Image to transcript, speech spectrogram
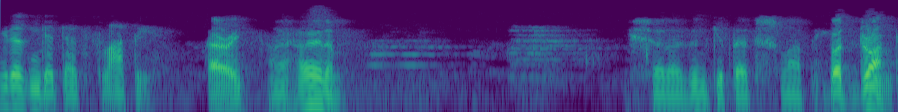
He doesn't get that sloppy. Harry? I heard him. He said I didn't get that sloppy. But drunk.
